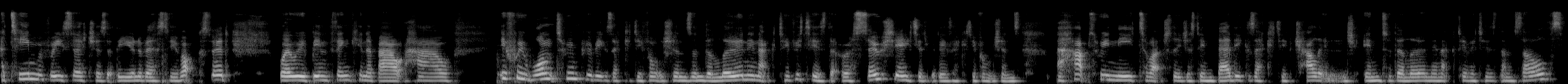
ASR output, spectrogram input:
a team of researchers at the University of Oxford, where we've been thinking about how if we want to improve executive functions and the learning activities that are associated with executive functions, perhaps we need to actually just embed executive challenge into the learning activities themselves.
